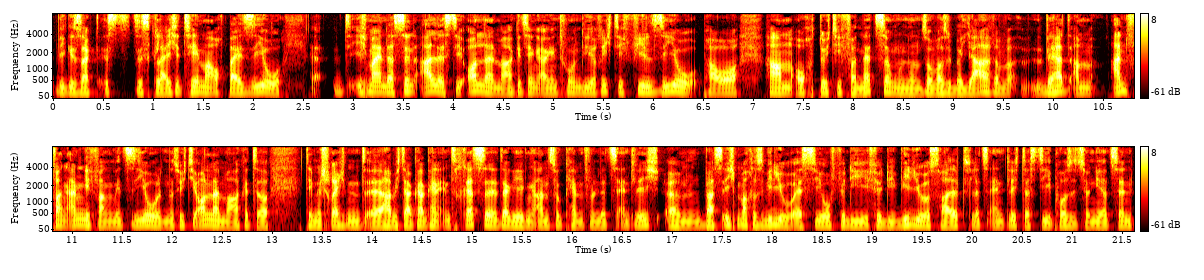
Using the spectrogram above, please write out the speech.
wie gesagt, ist das gleiche Thema auch bei SEO. Ich meine, das sind alles die Online-Marketing-Agenturen, die richtig viel SEO-Power haben, auch durch die Vernetzungen und sowas über Jahre. Wer hat am Anfang angefangen mit SEO? Natürlich die Online-Marketer. Dementsprechend äh, habe ich da gar kein Interesse dagegen anzukämpfen letztendlich. Ähm, was ich mache, ist Video-SEO für die, für die Videos halt letztendlich, dass die positioniert sind.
